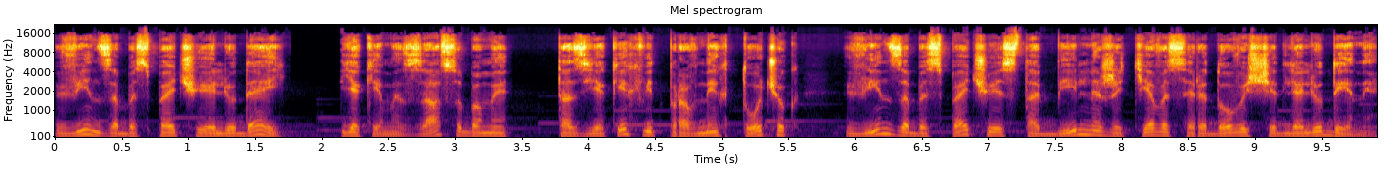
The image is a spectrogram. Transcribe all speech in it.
Він забезпечує людей, якими засобами та з яких відправних точок Він забезпечує стабільне життєве середовище для людини.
